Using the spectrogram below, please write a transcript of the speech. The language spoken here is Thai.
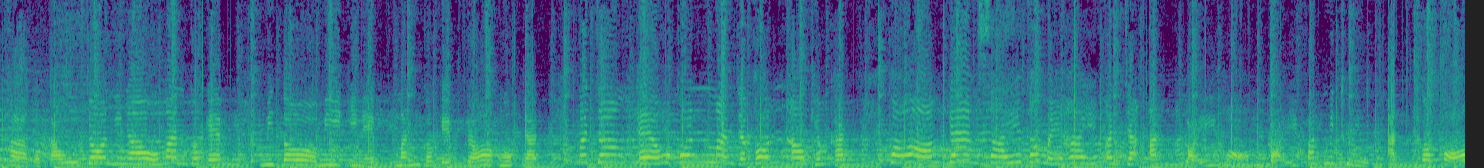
กับข้าก็เก่าจนงี่เงามันก็เก็บ มีโตมีอีเน็บมันก็เก็บกรอกงกดัด มาจ้องเอวคนมันจะค้นเอาเข็มขัดก็หอมแก้มใสถ้าไม่ให้มันจะอัดปล่อยหอมปล่อยฟัดไม่ถูกอัดก็พอ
